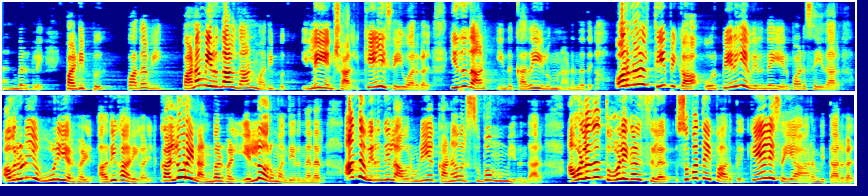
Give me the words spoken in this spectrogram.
நண்பர்களே படிப்பு பதவி பணம் இருந்தால்தான் மதிப்பு. இல்லை என்றால் கேலி செய்வார்கள். இதுதான் இந்த கதையிலும் நடந்தது. ஒரு நாள் தீபிகா ஒரு பெரிய விருந்தை ஏற்பாடு செய்தார். அவருடைய ஊழியர்கள் அதிகாரிகள் கல்லூரி நண்பர்கள் எல்லோரும் வந்திருந்தனர். அந்த விருந்தில் அவருடைய கணவர் சுபமும் இருந்தார். அவளது தோழிகள் சிலர் சுபத்தை பார்த்து கேலி செய்ய ஆரம்பித்தார்கள்.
